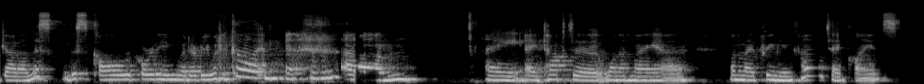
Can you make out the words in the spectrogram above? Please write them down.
got on this this call recording, whatever you want to call it, mm-hmm. um, I, I talked to one of my uh, one of my premium content clients,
